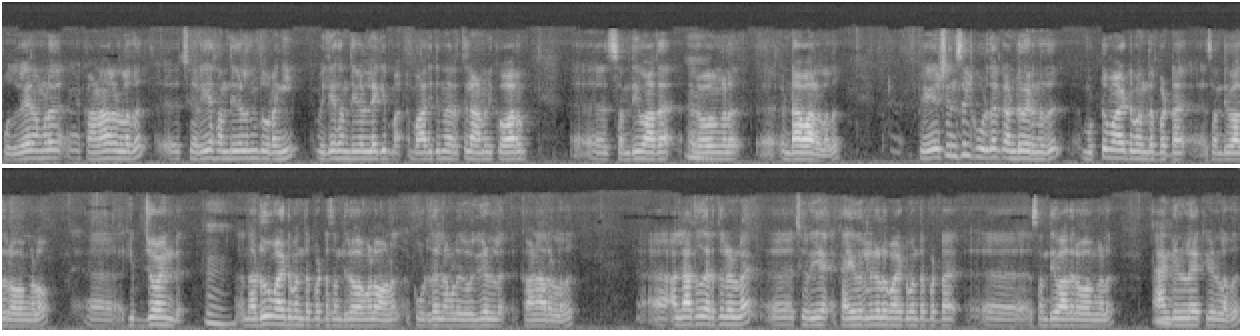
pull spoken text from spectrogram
പൊതുവേ നമ്മൾ കാണാറുള്ളത് ചെറിയ സന്ധികളിൽ നിന്ന് തുടങ്ങി വലിയ സന്ധികളിലേക്ക് ബാധിക്കുന്ന തരത്തിലാണ് മിക്കവാറും സന്ധിവാദ സന്ധിവാത രോഗങ്ങൾ ഉണ്ടാവാറുള്ളത്. പേഷ്യൻസിൽ കൂടുതൽ കണ്ടുവരുന്നത് മുട്ടുമായിട്ട് ബന്ധപ്പെട്ട സന്ധിവാത രോഗങ്ങളോ ഹിപ്പ് ജോയിന്റ് നടുവുമായിട്ട് ബന്ധപ്പെട്ട സന്ധി രോഗങ്ങളോ ആണ് കൂടുതൽ നമ്മൾ രോഗികളിൽ കാണാറുള്ളത്. അല്ലാത്ത തരത്തിലുള്ള ചെറിയ കൈവിരലുകളുമായിട്ട് ബന്ധപ്പെട്ട സന്ധിവാദ സന്ധിവാത രോഗങ്ങൾ ആംഗിളിലേക്ക് ഉള്ളത്.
